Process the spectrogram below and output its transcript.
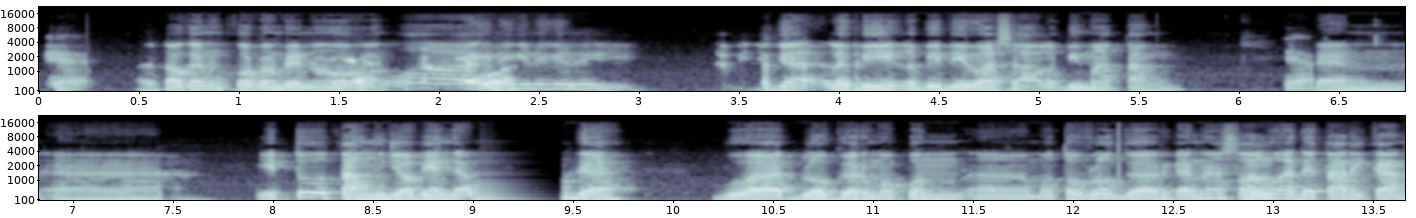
yeah. tahu kan korban brand war yeah. wah ini gini gini tapi juga lebih lebih dewasa lebih matang Yeah. Dan uh, itu tanggung jawab yang nggak mudah buat blogger maupun uh, motovlogger karena selalu hmm. ada tarikan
